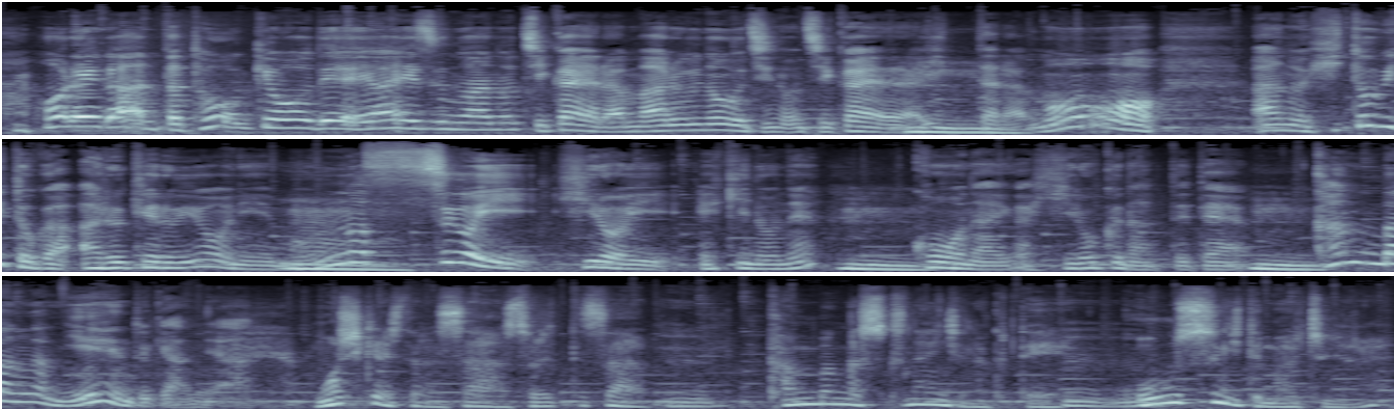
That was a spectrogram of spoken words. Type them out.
これがあんた東京で焼津のあの地下やら丸の内の地下やら行ったら、もうあの人々が歩けるようにものすごい広い駅のねうん。構内が広くなってて、うん。看板が見えへん時あんねや。もしかしたらさそれってさうん。看板が少ないんじゃなくて、うん多すぎて迷っちゃうんじゃない？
